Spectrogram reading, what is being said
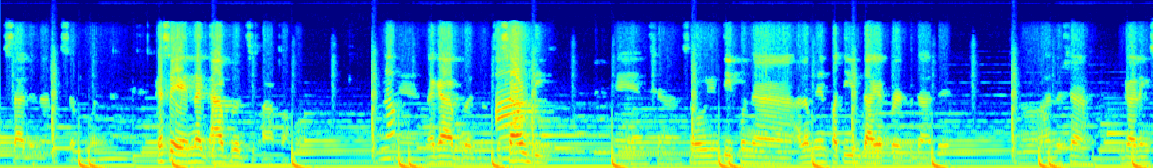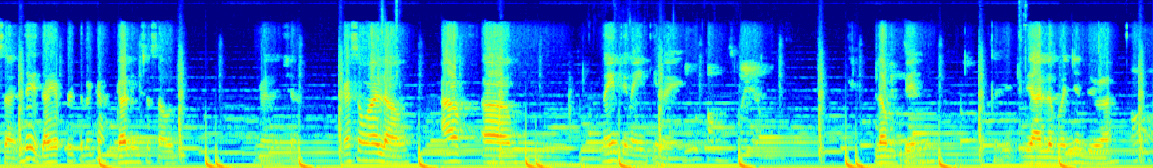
estado namin sa buwan. Kasi nag-abroad si papa ko. No? Ayan, nag-abroad no? sa Ah. Saudi. Ayan siya. So, yung tipo na, alam mo yun, pati yung diaper ko dati. No, ano siya, galing sa, hindi, diaper talaga, galing sa Saudi. Ganun siya. Kaso nga lang, af, um, 1999, Yung pang mas mayaman. lampin, niyalaman yun, di ba? Oo.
